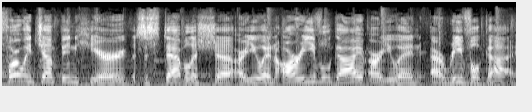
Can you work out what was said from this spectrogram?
Before we jump in here, let's establish: uh, Are you an R evil guy? Or are you an a Revil guy?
